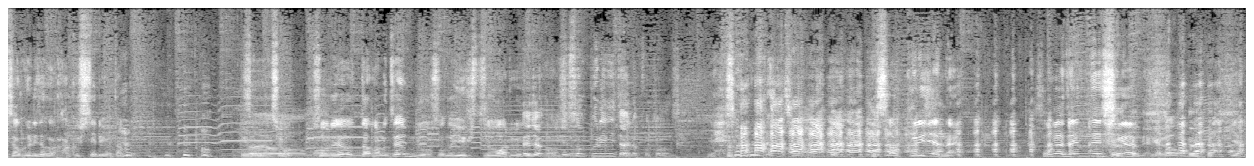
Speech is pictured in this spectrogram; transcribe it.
そくりとか隠してるよ多分。そうでしょ、まあ。それをだから全部その言う必要あるえじゃあへそくりみたいなことなんですか？へそくりじゃない。それは全然違うんだけど。いや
